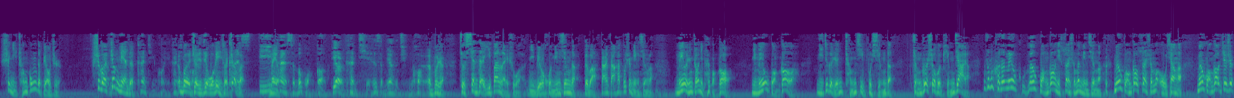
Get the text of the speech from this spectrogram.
是你成功的标志，是个正面的。看情况也看。不，这这我跟你说，这个第一没有。看什么广告，第二看钱什么样的情况。呃，不是，就现在一般来说，你比如混明星的，对吧？当然咱还不是明星了，没有人找你拍广告，你没有广告啊，你这个人成绩不行的，整个社会评价呀，你怎么可能没有没有广告？你算什么明星啊？没有广告算什么偶像啊？没有广告就是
